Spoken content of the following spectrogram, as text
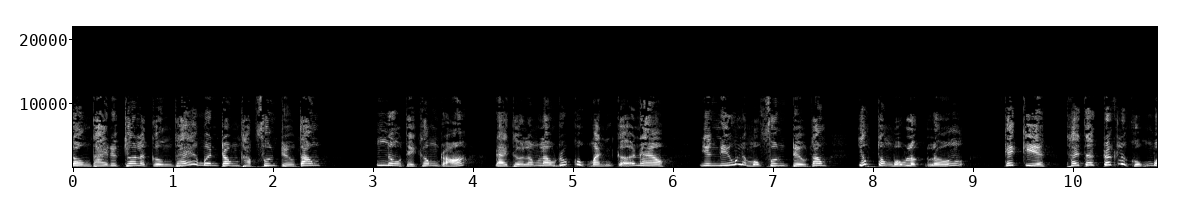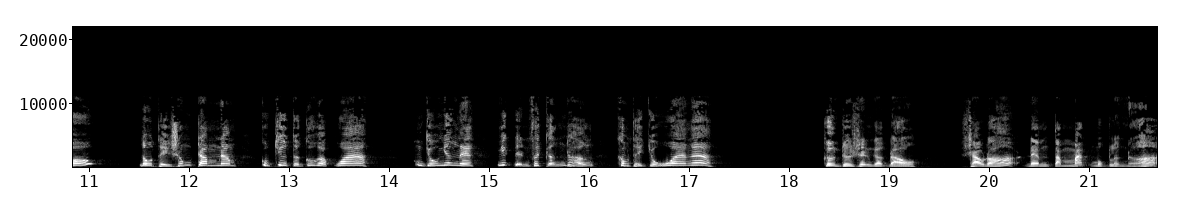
Tồn tại được cho là cường thế ở bên trong thập phương triều tông. Nô thì không rõ đại thừa Long Lâu rút cục mạnh cỡ nào, nhưng nếu là một phương triều tông dốc toàn bộ lực lượng, cái kia thế tất rất là khủng bố. Nô tỳ sống trăm năm cũng chưa từng có gặp qua. Chủ nhân nè, nhất định phải cẩn thận, không thể chủ quan á. Khương Trường Sinh gật đầu, sau đó đem tầm mắt một lần nữa,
